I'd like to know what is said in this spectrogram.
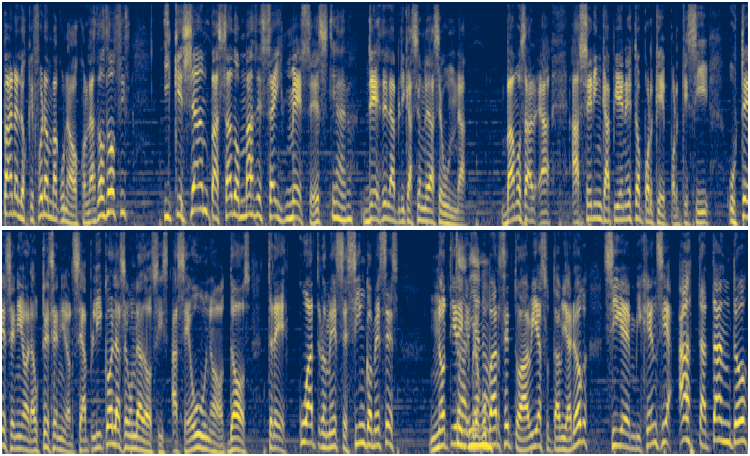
para los que fueron vacunados con las dos dosis y que ya han pasado más de seis meses desde la aplicación de la segunda. Vamos a, hacer hincapié en esto, ¿por qué? Porque si usted, señora, usted, señor, se aplicó la segunda dosis hace uno, dos, tres, cuatro meses, cinco meses, no tiene que preocuparse, todavía su Taviarog sigue en vigencia hasta tanto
